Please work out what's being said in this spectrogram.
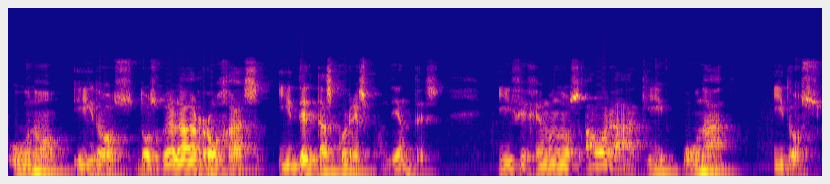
Uno y dos. Dos velas rojas y deltas correspondientes. Y fijémonos ahora aquí, una y dos.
